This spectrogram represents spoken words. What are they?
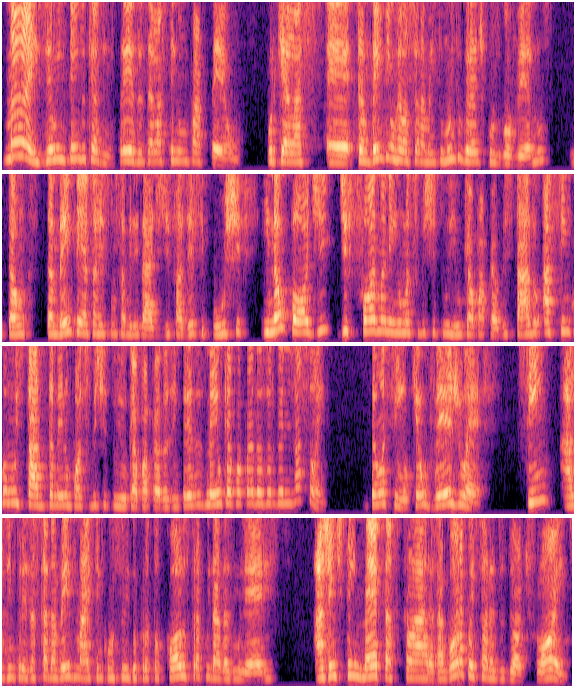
Mas eu entendo que as empresas elas têm um papel, porque elas é, também têm um relacionamento muito grande com os governos, Então, também tem essa responsabilidade de fazer esse push e não pode, de forma nenhuma, substituir o que é o papel do Estado, assim como o Estado também não pode substituir o que é o papel das empresas, nem o que é o papel das organizações. Então, assim, o que eu vejo é, sim, as empresas cada vez mais têm construído protocolos para cuidar das mulheres, a gente tem metas claras. Agora, com a história do George Floyd,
